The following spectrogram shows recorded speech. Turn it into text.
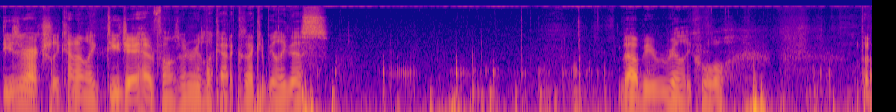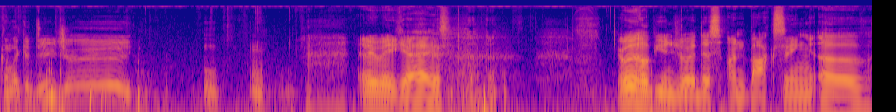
these are actually kind of like DJ headphones when we look at it, because I could be like this. That would be really cool. Looking like a DJ. anyway, guys. I really hope you enjoyed this unboxing of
